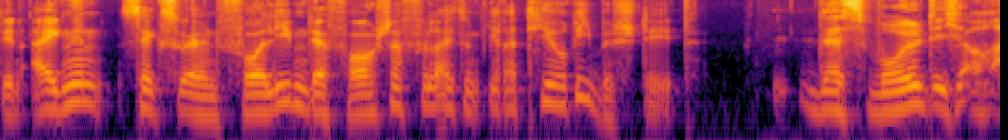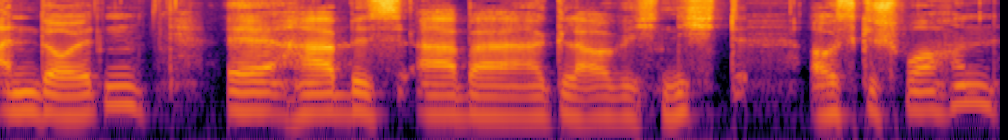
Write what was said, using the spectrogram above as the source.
den eigenen sexuellen Vorlieben der Forscher vielleicht und ihrer Theorie besteht. Das wollte ich auch andeuten, äh, habe es aber, glaube ich, nicht ausgesprochen.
